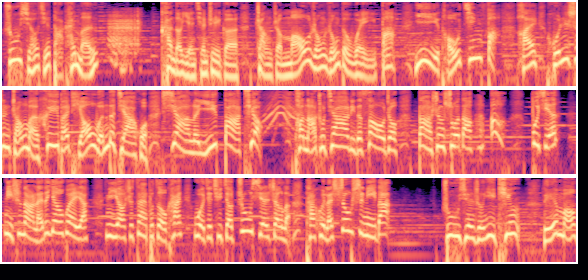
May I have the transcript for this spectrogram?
朱小姐打开门，看到眼前这个长着毛茸茸的尾巴、一头金发，还浑身长满黑白条纹的家伙，吓了一大跳。他拿出家里的扫帚，大声说道：“哦，不行！”你是哪来的妖怪呀？你要是再不走开，我就去叫朱先生了，他会来收拾你的。朱先生一听，连忙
